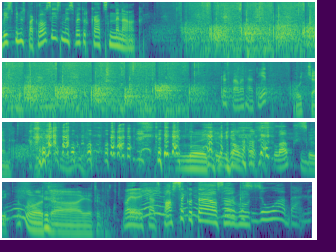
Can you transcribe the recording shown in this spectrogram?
Vispirms paklausīsimies, vai tur kāds nenāk. Kas tā varētu iet? Učena. Nu, labs bija. Tā Vai arī kāds pasaku tēls, varbūt? Kas zobenu.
